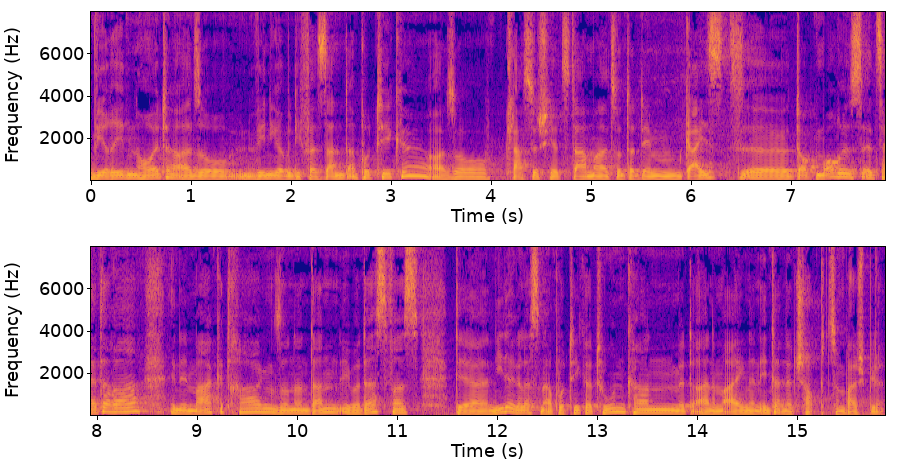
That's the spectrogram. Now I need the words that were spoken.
Wir reden heute also weniger über die Versandapotheke, also klassisch jetzt damals unter dem Geist äh, Doc Morris etc. in den Markt getragen, sondern dann über das, was der niedergelassene Apotheker tun kann mit einem eigenen Internetshop zum Beispiel.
